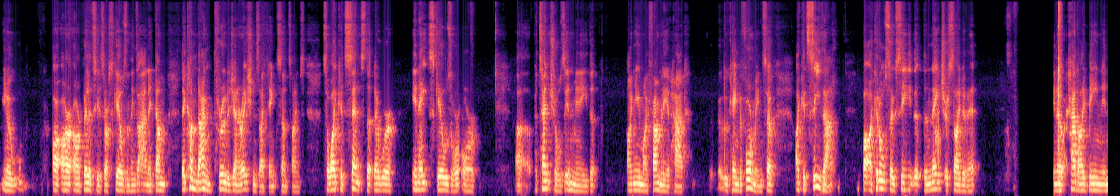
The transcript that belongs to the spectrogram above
you know, our, our, our, abilities, our skills, and things like that. And they done they come down through the generations. I think sometimes. So I could sense that there were innate skills or, or uh, potentials in me that I knew my family had had, who came before me, and so I could see that. But I could also see that the nature side of it. You know, had I been in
